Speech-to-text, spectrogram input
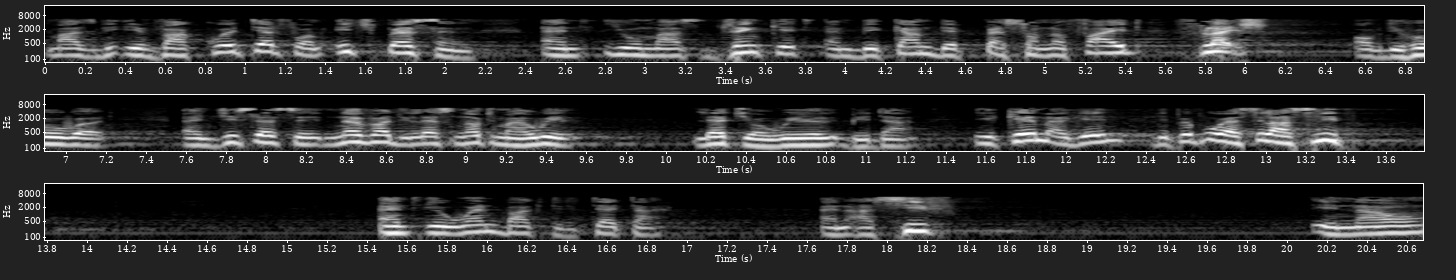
must be evacuated from each person and you must drink it and become the personified flesh of the whole world. And Jesus said, Nevertheless, not my will, let your will be done. He came again, the people were still asleep. And he went back to the third time. And as if he now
